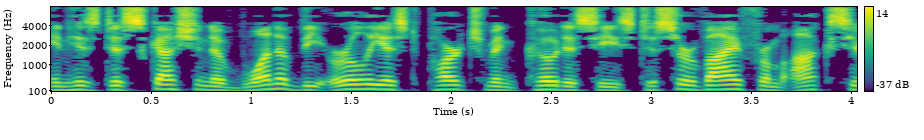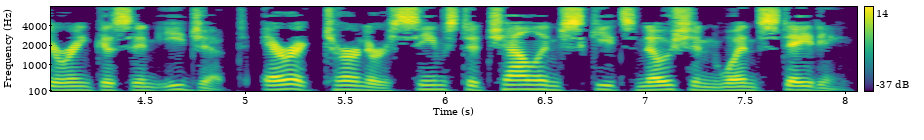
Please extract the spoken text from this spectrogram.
In his discussion of one of the earliest parchment codices to survive from Oxyrhynchus in Egypt, Eric Turner seems to challenge Skeat's notion when stating,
